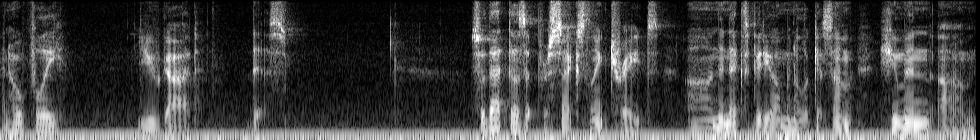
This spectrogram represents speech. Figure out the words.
and hopefully you've got this. So that does it for sex-linked traits. Uh, in the next video I'm going to look at some human um,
